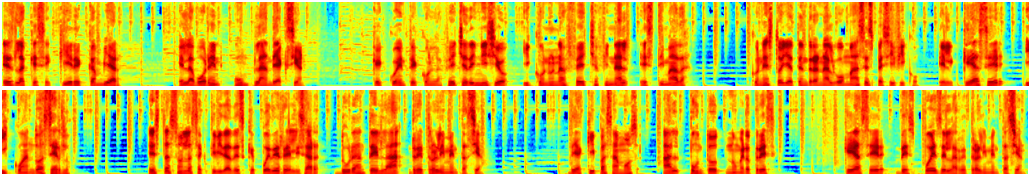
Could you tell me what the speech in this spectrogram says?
es la que se quiere cambiar, elaboren un plan de acción que cuente con la fecha de inicio y con una fecha final estimada. Con esto ya tendrán algo más específico, el qué hacer y cuándo hacerlo. Estas son las actividades que puedes realizar durante la retroalimentación. De aquí pasamos al punto número 3. ¿Qué hacer después de la retroalimentación?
